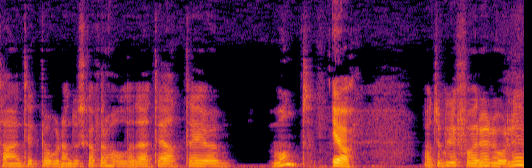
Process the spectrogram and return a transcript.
ta en titt på hvordan du skal forholde deg til at det gjør vondt. Ja. Og at du blir for urolig.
